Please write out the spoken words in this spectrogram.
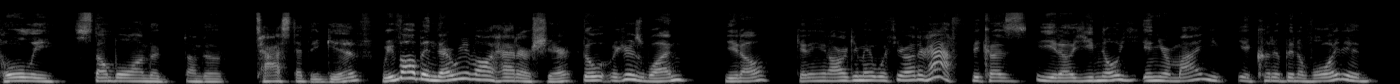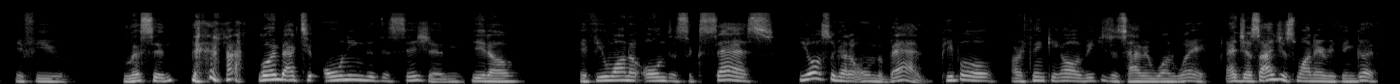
totally stumble on the on the tasks that they give. We've all been there. We've all had our share. Though here's one, you know, getting an argument with your other half because you know, you know in your mind you it could have been avoided if you listen. Going back to owning the decision, you know, if you want to own the success, you also got to own the bad. People are thinking, "Oh, we can just have it one way." I just I just want everything good.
